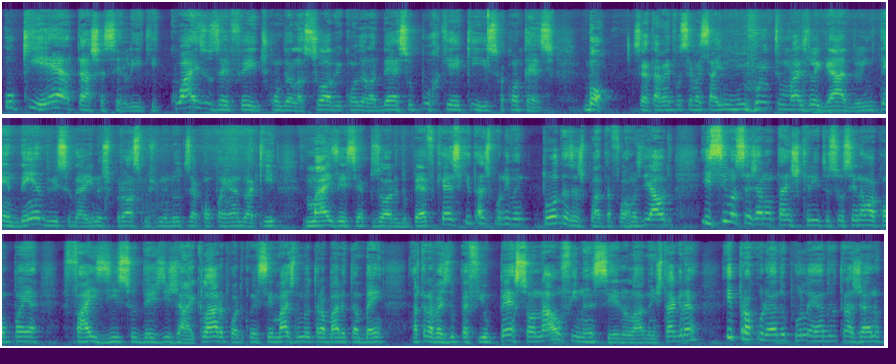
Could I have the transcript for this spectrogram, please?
o que é a taxa Selic, quais os efeitos quando ela sobe, quando ela desce, o porquê que isso acontece. Bom, certamente você vai sair muito mais ligado, entendendo isso daí nos próximos minutos, acompanhando aqui mais esse episódio do PFCast, que está disponível em todas as plataformas de áudio. E se você já não está inscrito, se você não acompanha, faz isso desde já. E claro, pode conhecer mais do meu trabalho também através do perfil Personal Financeiro lá no Instagram e procurando por Leandro Trajano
